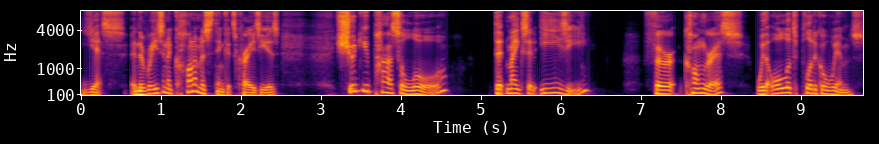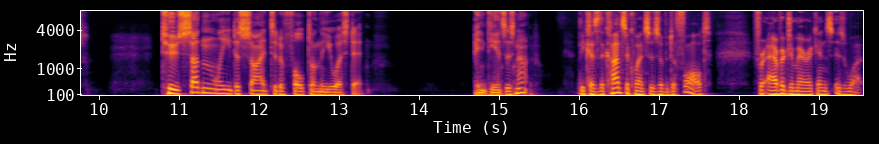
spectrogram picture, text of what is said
Yes. And the reason economists think it's crazy is should you pass a law that makes it easy for Congress, with all its political whims, to suddenly decide to default on the US debt? And the answer is no. Because the consequences of a default for average Americans is what?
